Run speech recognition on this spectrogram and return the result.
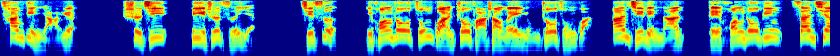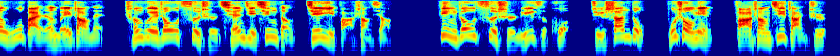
参定雅乐。世基立之子也。其次，以黄州总管周法上为永州总管，安吉岭南，给黄州兵三千五百人为帐内。陈贵州刺史钱继清等皆议法上降。并州刺史吕子阔据山洞，不受命，法上击斩之。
